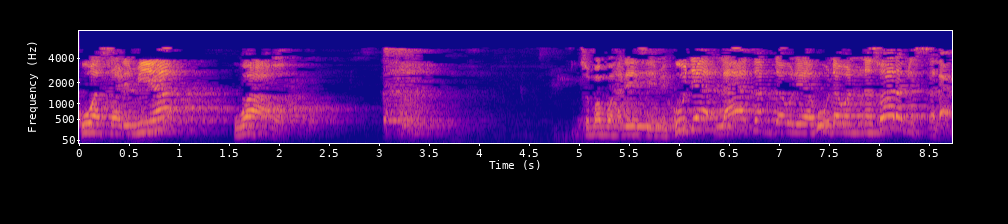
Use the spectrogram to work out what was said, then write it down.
kuwasalimia wao. Sababu hadithi imekuja la tabda alyahuda wan nasara bisalam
